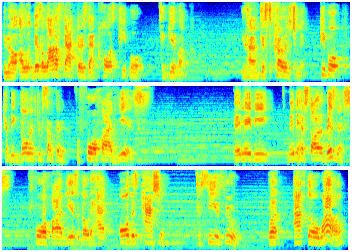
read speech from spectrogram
You know, there's a lot of factors that cause people to give up. You have discouragement. People can be going through something for four or five years. They may be, they may have started a business four or five years ago. They had all this passion to see it through. But after a while,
